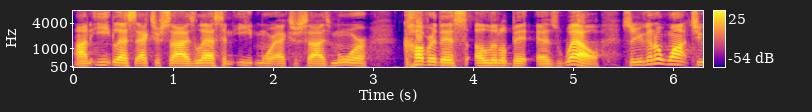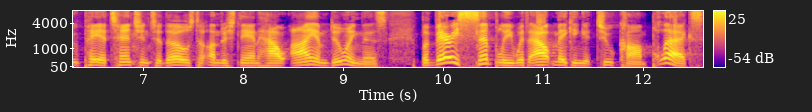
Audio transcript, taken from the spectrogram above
on Eat Less, Exercise Less, and Eat More, Exercise More, cover this a little bit as well. So you're going to want to pay attention to those to understand how I am doing this. But very simply, without making it too complex,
